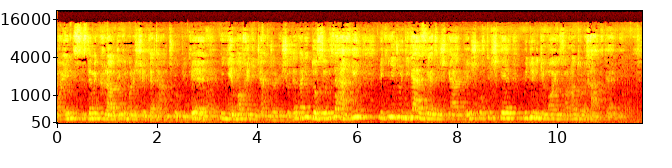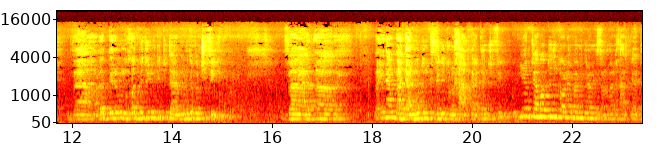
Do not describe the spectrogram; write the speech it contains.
با این سیستم کلاودی که مال شرکت انتروپیکه این یه ماه خیلی جنجالی شده ولی دو سه روز اخیر یکی یه جور دیگه اذیتش کرد بهش گفتش که می‌دونی که ما انسان ها تو رو خلق کردیم. و حالا دلمون می‌خواد بدونیم که تو در مورد ما چی فکر می‌کنی. و و اینم و در مورد اون کسی که تو رو خلق کردن چی فکر می‌کنی؟ اینم جواب داده که آره من می‌دونم انسان من خلق کرده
